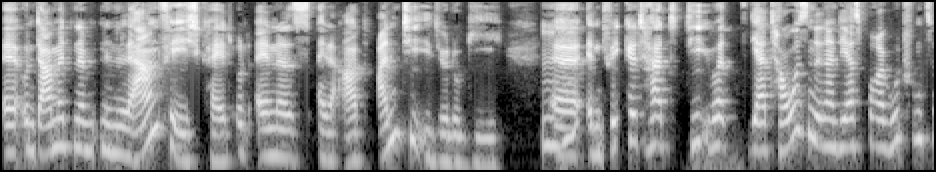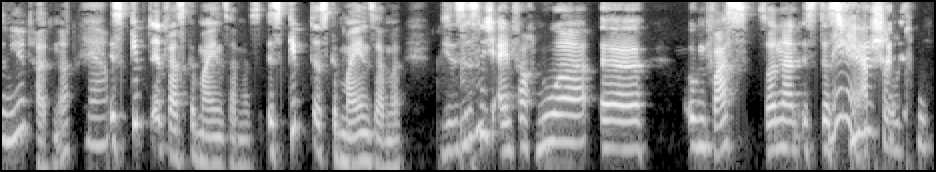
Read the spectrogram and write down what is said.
äh, und damit eine, eine Lernfähigkeit und eines, eine Art Anti-Ideologie mhm. äh, entwickelt hat, die über Jahrtausende in der Diaspora gut funktioniert hat. Ne? Ja. Es gibt etwas Gemeinsames. Es gibt das Gemeinsame. Es mhm. ist nicht einfach nur äh, irgendwas, sondern ist das nee, Jüdische ein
